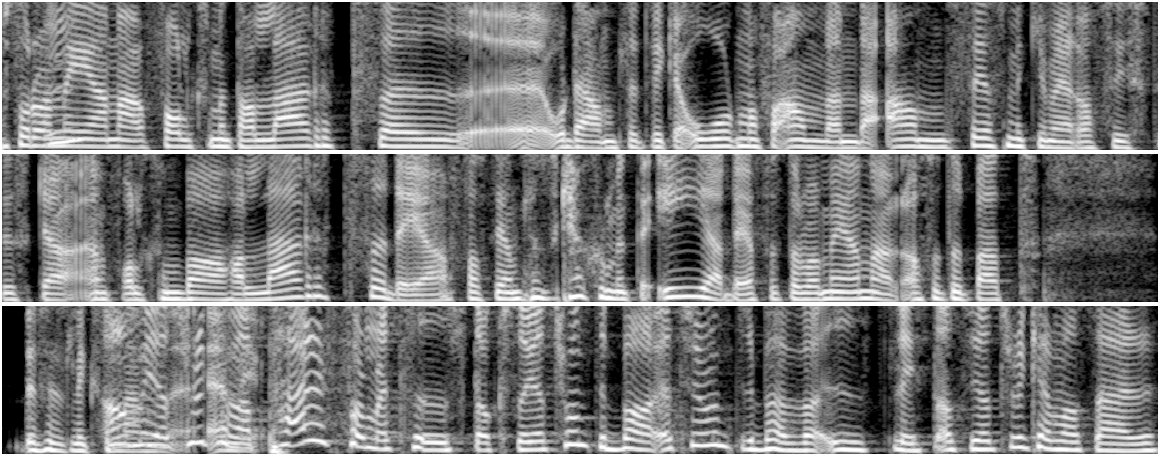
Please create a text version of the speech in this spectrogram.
förstår vad mm. jag menar. Folk som inte har lärt sig eh, ordentligt vilka ord man får använda anses mycket mer rasistiska än folk som bara har lärt sig det. Fast egentligen så kanske de inte är det. Förstår du vad jag menar? Alltså typ att det finns liksom ja, men jag tror det kan en... vara performativt också. Jag tror, inte bara, jag tror inte det behöver vara ytligt. Alltså jag tror det kan vara så här,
